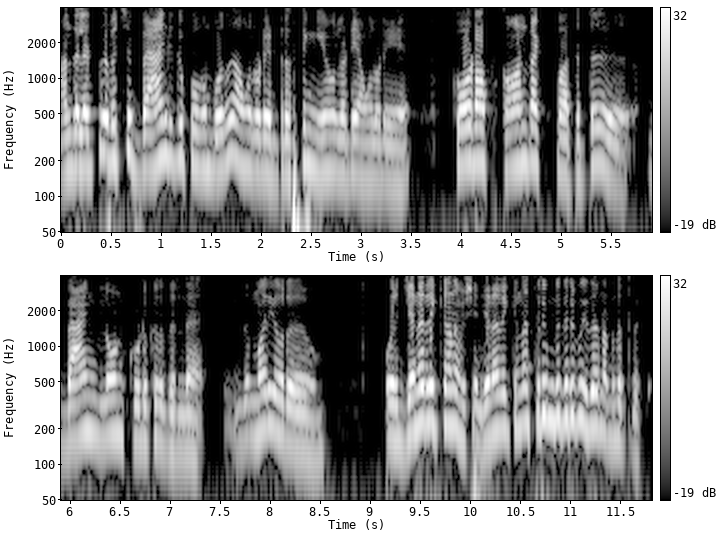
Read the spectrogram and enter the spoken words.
அந்த லெட்டர் வச்சு பேங்க்குக்கு போகும்போது அவங்களுடைய ட்ரெஸ்ஸிங்கையோ இல்லாட்டி அவங்களுடைய கோட் ஆஃப் கான்டாக்ட் பார்த்துட்டு பேங்க் லோன் கொடுக்கறது இல்லை இந்த மாதிரி ஒரு ஒரு ஜெனரிக்கான விஷயம். ஜெனரிக்னா திரும்பி திரும்பி இதாக நடந்துகிட்ருக்கு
